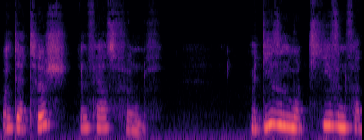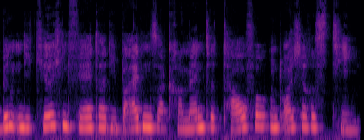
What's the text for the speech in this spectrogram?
und der Tisch in Vers 5. Mit diesen Motiven verbinden die Kirchenväter die beiden Sakramente Taufe und Eucharistie.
